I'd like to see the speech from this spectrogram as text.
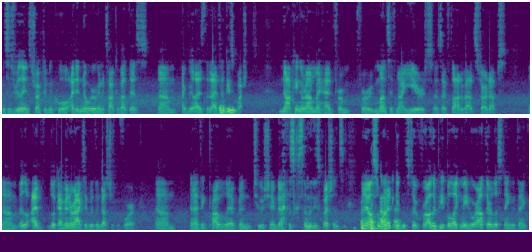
This is really instructive and cool. I didn't know we were going to talk about this. Um, I realized that I've had oh, these questions knocking around my head for for months, if not years, as I've thought about startups. Um, I've look, I've interacted with investors before, um, and I think probably I've been too ashamed to ask some of these questions. And I also wanted to give this to for other people like me who are out there listening who think,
